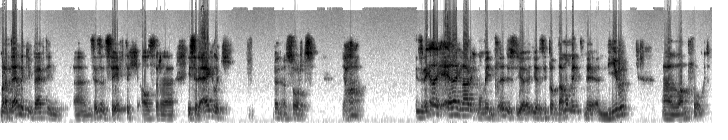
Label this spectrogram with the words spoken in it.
maar uiteindelijk in 1576 als er, uh, is er eigenlijk een, een soort. Ja, is een heel, heel eigenaardig moment. Hè? Dus je, je zit op dat moment met een nieuwe uh, landvoogd.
